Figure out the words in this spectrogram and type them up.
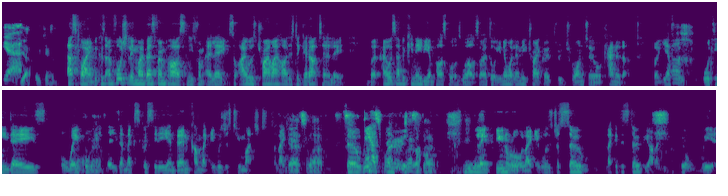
yeah. Yeah, we can. That's fine because unfortunately my best friend passed and he's from LA. So I was trying my hardest to get out to LA, but I also have a Canadian passport as well. So I thought, you know what, let me try go through Toronto or Canada. But you have to Ugh. wait 14 days or wait Oh, 14 man. days at Mexico City and then come like it was just too much to like Yeah, it's a lot. So we had That's to then worse. Sorry about that. Link funeral. Like it was just so like a dystopia. Like you feel weird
